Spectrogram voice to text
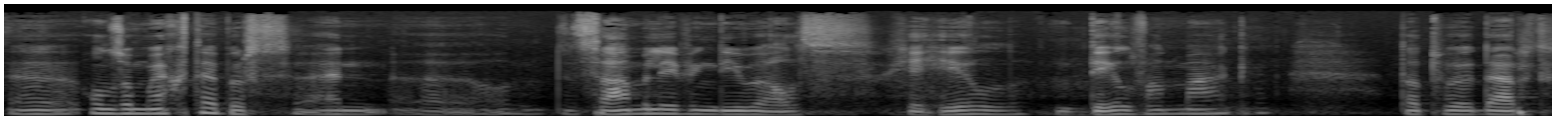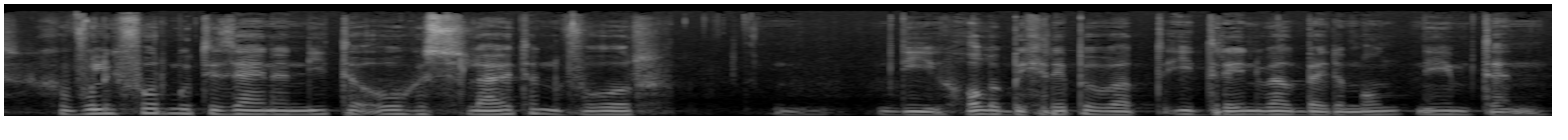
Uh, onze machthebbers en uh, de samenleving die we als geheel deel van maken, dat we daar gevoelig voor moeten zijn en niet de ogen sluiten voor die holle begrippen wat iedereen wel bij de mond neemt en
